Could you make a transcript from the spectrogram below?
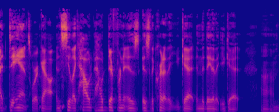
a dance workout and see like how how different is is the credit that you get and the data that you get. Um,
